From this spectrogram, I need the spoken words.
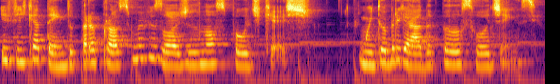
e fique atento para o próximo episódio do nosso podcast. Muito obrigada pela sua audiência.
